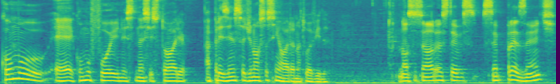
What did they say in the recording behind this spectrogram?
Como é, como foi nesse, nessa história a presença de Nossa Senhora na tua vida? Nossa Senhora esteve sempre presente.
